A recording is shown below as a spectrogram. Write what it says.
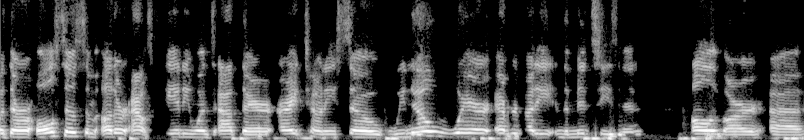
but there are also some other outstanding ones out there. All right, Tony. So we know where everybody in the midseason, all of our uh,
